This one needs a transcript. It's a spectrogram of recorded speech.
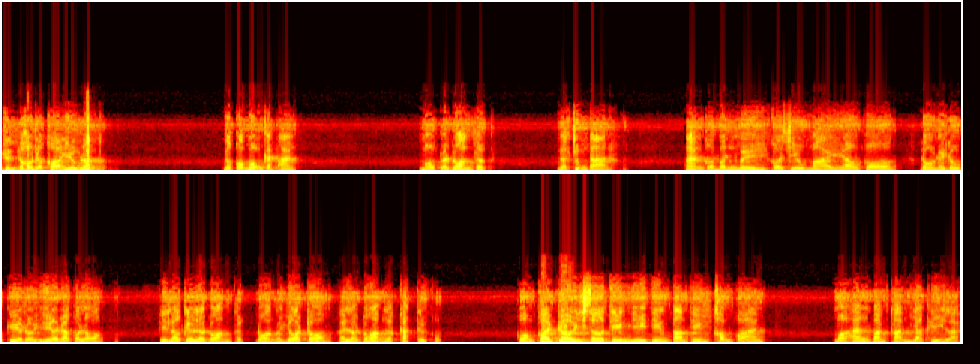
Trình độ nó khó hiểu lắm. Nó có bốn cách ăn. Một là đoàn thực, là chúng ta ăn có bánh mì, có xíu mại có đồ này đồ kia rồi ỉa ra có loạn. Thì nó kêu là đoàn thực. Đoàn là do tròn hay là đoàn là cắt từ khúc. Còn cõi trời sơ thiền, nhị thiền, tam thiền không có ăn, mà ăn bằng cảm giác hỷ lạc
